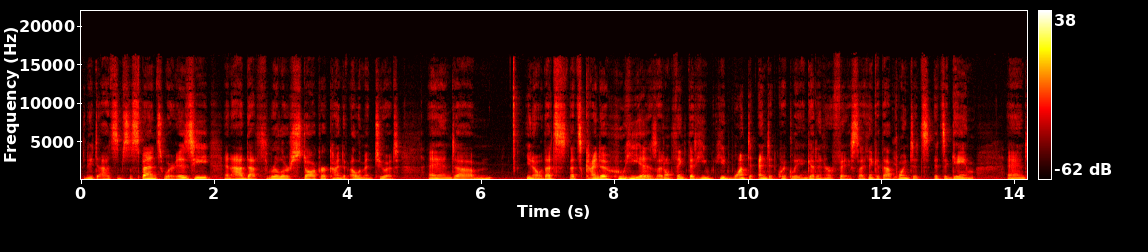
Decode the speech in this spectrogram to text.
They need to add some suspense. Where is he? And add that thriller stalker kind of element to it. And um, you know that's that's kind of who he is. I don't think that he he'd want to end it quickly and get in her face. I think at that yeah. point it's it's a game, and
